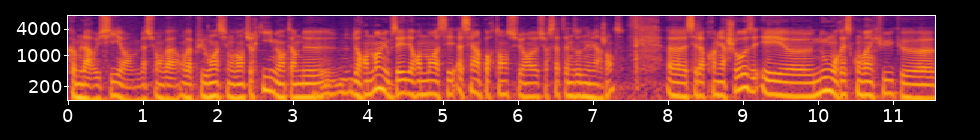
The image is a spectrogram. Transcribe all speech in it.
comme la Russie. Alors, bien sûr, on va, on va plus loin si on va en Turquie, mais en termes de, de rendement, mais vous avez des rendements assez, assez importants sur, sur certaines zones émergentes. C'est la première chose. Et nous, on reste convaincus que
